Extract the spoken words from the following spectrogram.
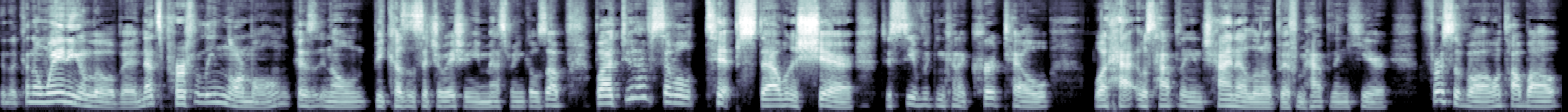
kind of waning a little bit and that's perfectly normal because you know because of the situation enmeshment goes up but i do have several tips that i want to share to see if we can kind of curtail what ha- was happening in china a little bit from happening here. First of all i want to talk about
